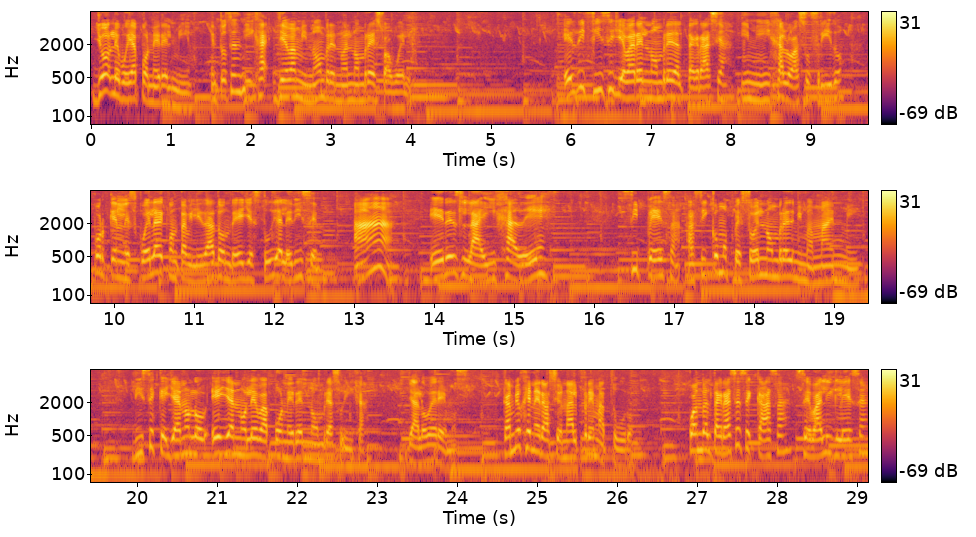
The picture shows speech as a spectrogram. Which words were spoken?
yo le voy a poner el mío. Entonces mi hija lleva mi nombre, no el nombre de su abuela. Es difícil llevar el nombre de Altagracia y mi hija lo ha sufrido porque en la escuela de contabilidad donde ella estudia le dicen, ah, eres la hija de... Sí pesa, así como pesó el nombre de mi mamá en mí. Dice que ya no lo, ella no le va a poner el nombre a su hija. Ya lo veremos. Cambio generacional prematuro. Cuando Altagracia se casa, se va a la iglesia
